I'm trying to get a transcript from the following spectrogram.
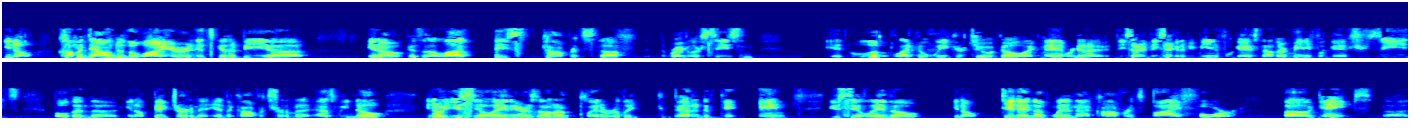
you know, coming down to the wire and it's going to be, uh, you know, because a lot of these conference stuff, the regular season, it looked like a week or two ago, like, man, we're gonna these are these are gonna be meaningful games. Now they're meaningful games for seeds, both in the you know big tournament and the conference tournament, as we know. You know, UCLA and Arizona played a really competitive game. UCLA though, you know, did end up winning that conference by four uh, games, uh,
